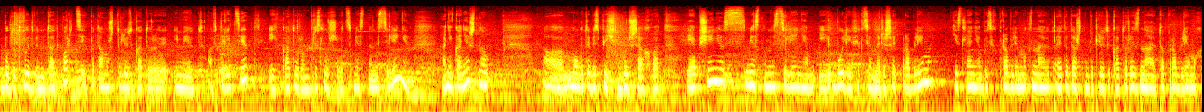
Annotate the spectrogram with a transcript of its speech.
будут выдвинуты от партии, потому что люди, которые имеют авторитет и которым прислушивается местное население, они, конечно, э, могут обеспечить больший охват и общение с местным населением, и более эффективно решать проблемы, если они об этих проблемах знают. А это должны быть люди, которые знают о проблемах,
